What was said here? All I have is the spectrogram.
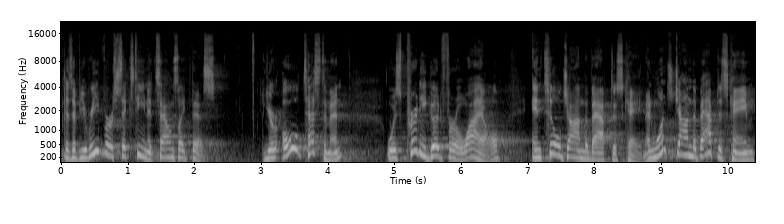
Because if you read verse 16, it sounds like this Your Old Testament was pretty good for a while until John the Baptist came. And once John the Baptist came,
